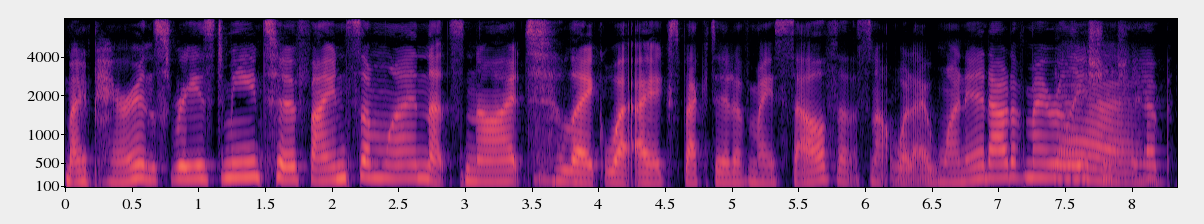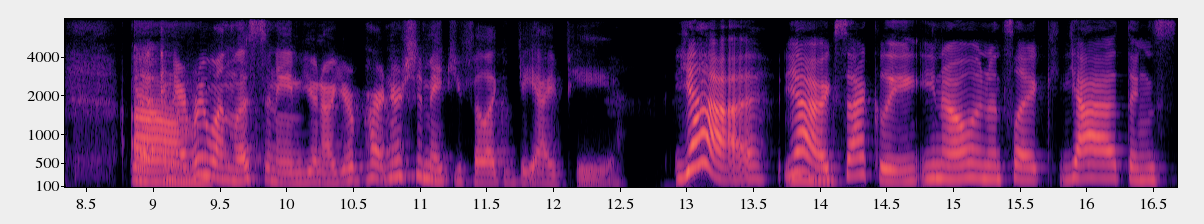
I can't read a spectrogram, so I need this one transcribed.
my parents raised me to find someone that's not mm-hmm. like what I expected of myself. That's not what I wanted out of my relationship. Yeah. Yeah, um, and everyone listening, you know, your partner should make you feel like VIP. Yeah, yeah, mm-hmm. exactly. You know, and it's like, yeah, things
